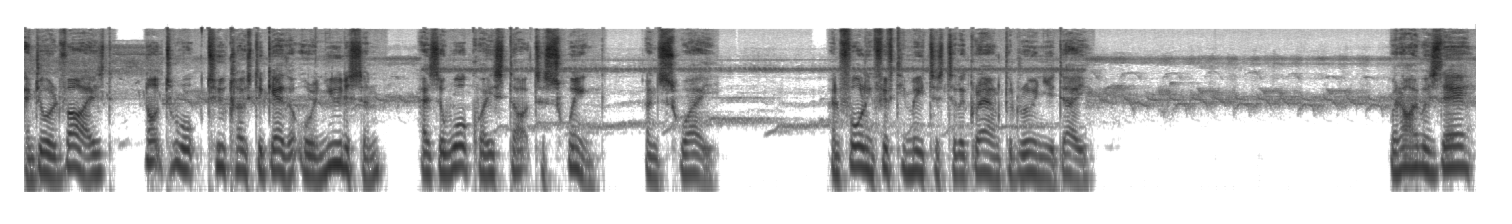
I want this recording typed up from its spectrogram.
And you're advised not to walk too close together or in unison as the walkways start to swing and sway. And falling 50 metres to the ground could ruin your day. When I was there,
